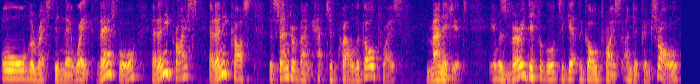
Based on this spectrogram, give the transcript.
all the rest in their wake. Therefore, at any price, at any cost, the central bank had to quell the gold price, manage it. It was very difficult to get the gold price under control,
